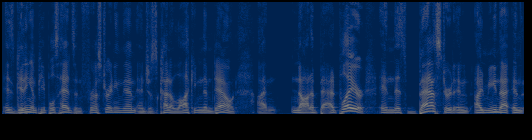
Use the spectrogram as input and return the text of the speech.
is getting in people's heads and frustrating them and just kind of locking them down. I'm not a bad player. And this bastard, and I mean that in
